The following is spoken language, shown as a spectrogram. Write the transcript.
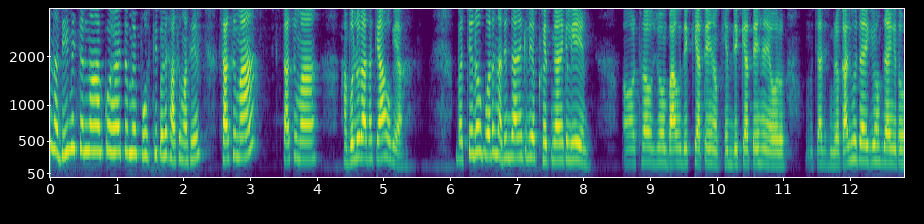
नदी में चलना आपको है तो मैं पूछती पहले सासू माँ से। सासू माँ सासू माँ हाँ बोलो था क्या हो गया? बच्चे लोग बोले, नदी में जाने के लिए, खेत में जाने के लिए। और थोड़ा जो बाग देख के आते हैं, और खेत देख के आते हैं, और चाची मुलाकात भी हो जाएगी, हम जाएँगे तो।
